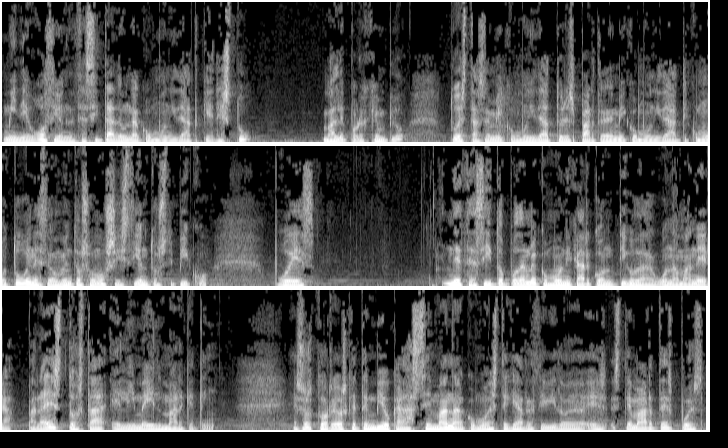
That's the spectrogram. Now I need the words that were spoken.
mi negocio necesita de una comunidad, que eres tú, ¿vale? Por ejemplo, tú estás en mi comunidad, tú eres parte de mi comunidad y como tú en este momento somos 600 y pico, pues necesito poderme comunicar contigo de alguna manera. Para esto está el email marketing. Esos correos que te envío cada semana, como este que has recibido este martes, pues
